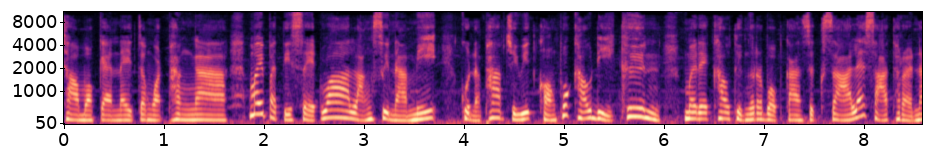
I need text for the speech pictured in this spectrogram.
ชาวมอแกนในจังหวัดพังงา ไม่ปฏิเสธว่าหลังสึนามิ คุณภาพชีวิตของพวกเขาดีขึ้นเมื่อได้เข้าถึงระบบการศึกษาและสาธารณ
